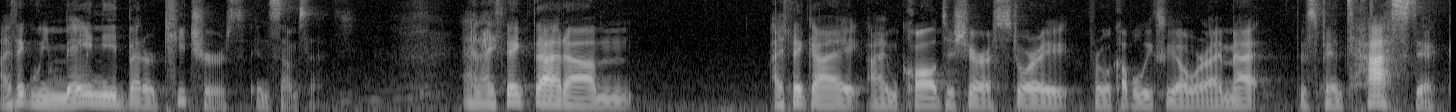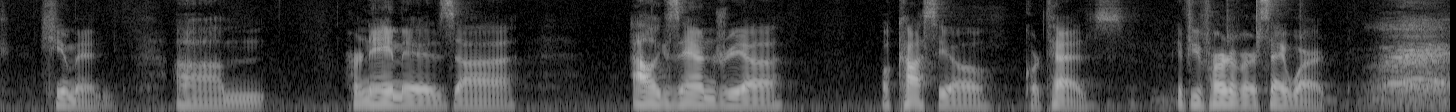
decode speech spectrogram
I think we may need better teachers in some sense. And I think that um, I think I, I'm called to share a story from a couple weeks ago where I met this fantastic human. Um, her name is uh, Alexandria Ocasio Cortez. If you've heard of her, say word. Word.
